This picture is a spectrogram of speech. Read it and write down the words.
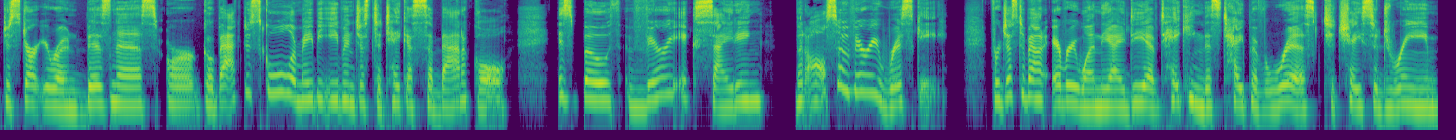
to start your own business, or go back to school, or maybe even just to take a sabbatical is both very exciting, but also very risky. For just about everyone, the idea of taking this type of risk to chase a dream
